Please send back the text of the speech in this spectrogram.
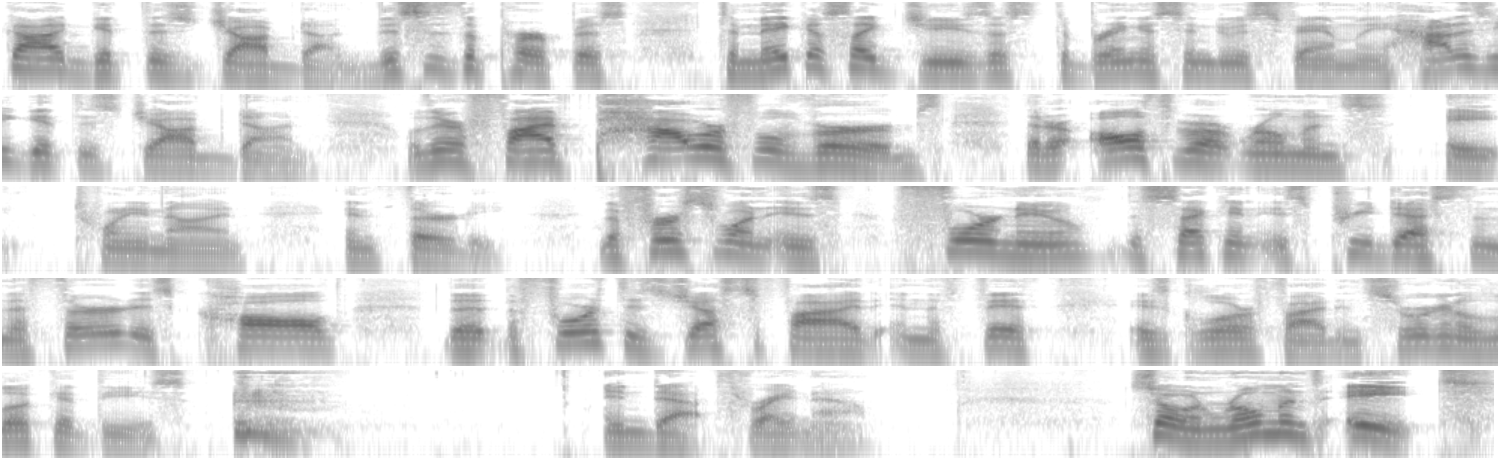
God get this job done? This is the purpose to make us like Jesus, to bring us into his family. How does he get this job done? Well, there are five powerful verbs that are all throughout Romans 8, 29, and 30. The first one is foreknew. The second is predestined. The third is called. The, the fourth is justified. And the fifth is glorified. And so we're going to look at these in depth right now. So in Romans 8,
